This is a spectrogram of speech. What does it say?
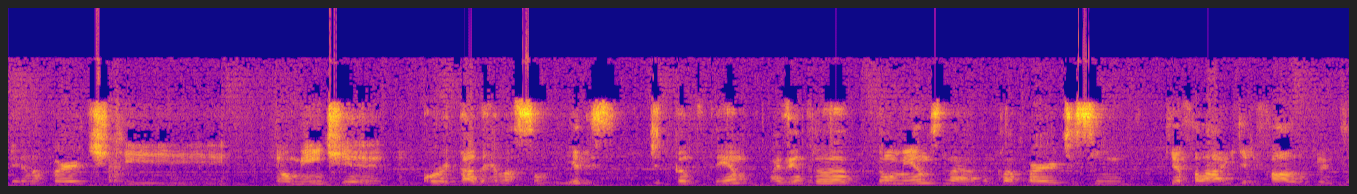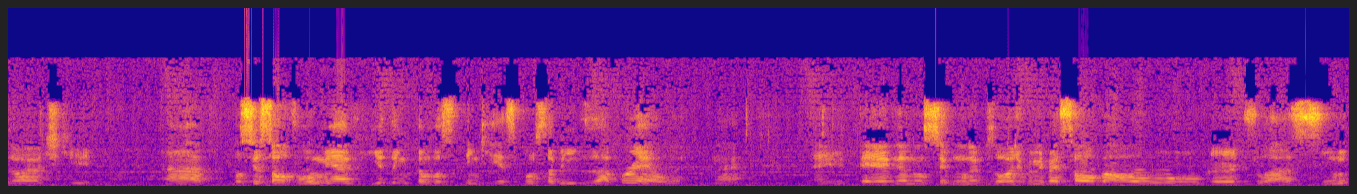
pegando a parte que realmente é cortada a relação deles de tanto tempo, mas entra pelo menos na, naquela parte assim que ia falar, que ele fala no episódio que ah, você salvou minha vida, então você tem que responsabilizar por ela, né? Aí ele pega no segundo episódio quando ele vai salvar o Gertz lá assim,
